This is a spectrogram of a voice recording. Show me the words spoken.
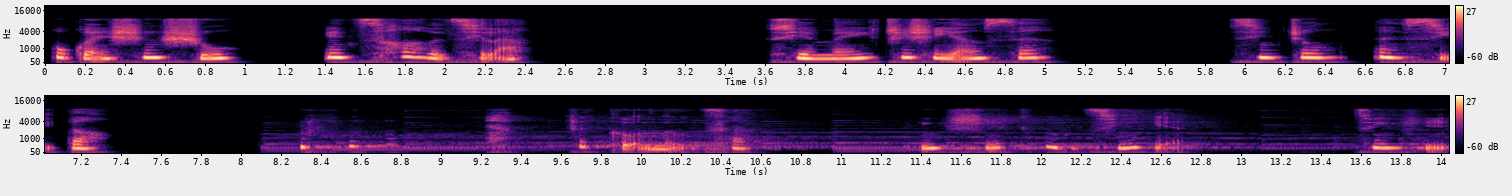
不管生熟，便操了起来。雪梅知是杨三，心中暗喜道：“ 这狗奴才，平时看不起眼，今日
